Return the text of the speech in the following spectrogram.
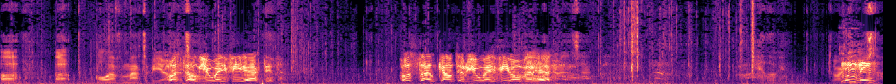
up, up. All of them have to be up. that's Hostile. UAV active. Hostile counter UAV Oh, overhead. know that's that. Hey, Logan. Do our Moving. camp stuff.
